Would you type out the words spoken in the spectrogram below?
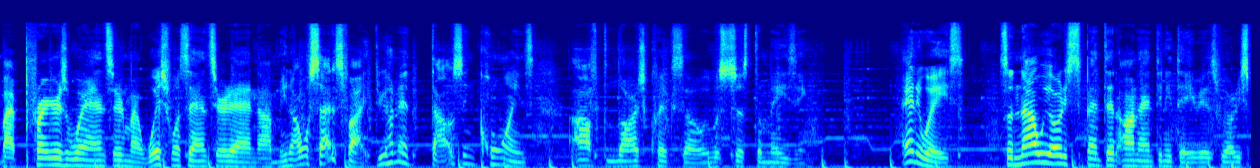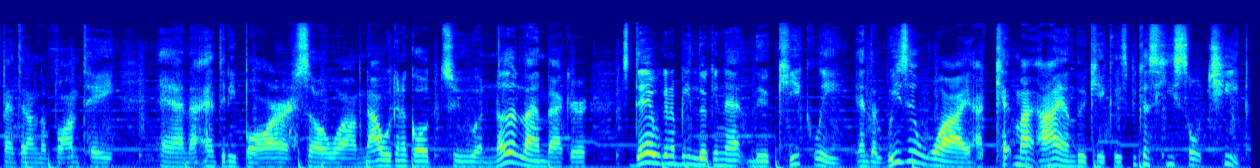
my prayers were answered, my wish was answered, and um, you know, I was satisfied. 300,000 coins off the large quick sell. It was just amazing. Anyways. So now we already spent it on Anthony Davis. We already spent it on Lavonte and uh, Anthony Barr. So um, now we're gonna go to another linebacker. Today we're gonna be looking at Luke Kuechly, and the reason why I kept my eye on Luke Kuechly is because he's so cheap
